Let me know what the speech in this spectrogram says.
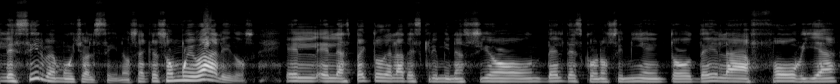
le sirven mucho al cine, o sea que son muy válidos. El, aspecto de la discriminación, del desconocimiento, de la fobia,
